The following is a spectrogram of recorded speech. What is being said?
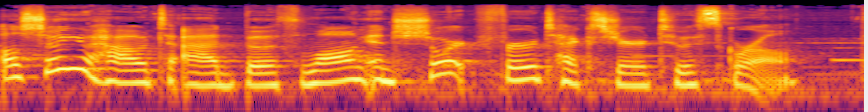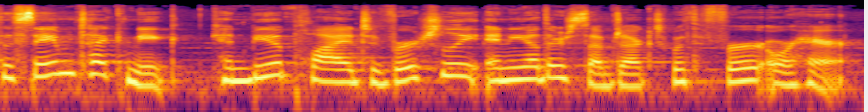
I'll show you how to add both long and short fur texture to a squirrel. The same technique can be applied to virtually any other subject with fur or hair.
